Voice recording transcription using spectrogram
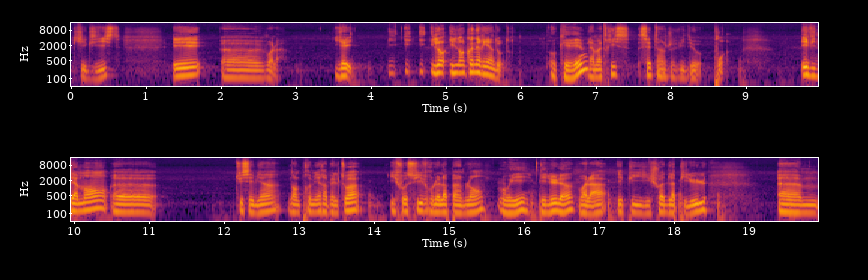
qui existent. Et voilà. Il, y a- il, il- il en- il n'en connaît rien d'autre. Ok. La matrice, c'est un jeu vidéo. Point. Évidemment, euh, tu sais bien, dans le premier, rappelle-toi, il faut suivre le lapin blanc. Oui, pilule, hein. Voilà. Et puis, les choix de la pilule. Euh,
